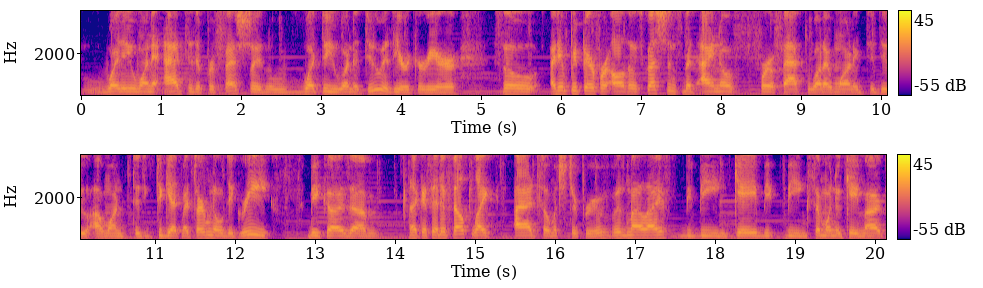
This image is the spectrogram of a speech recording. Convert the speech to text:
What do you want to add to the profession? What do you want to do with your career? So I didn't prepare for all those questions, but I know for a fact what I wanted to do. I wanted to, to get my terminal degree because, um, like I said, it felt like I had so much to prove with my life. Be, being gay, be, being someone who came out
